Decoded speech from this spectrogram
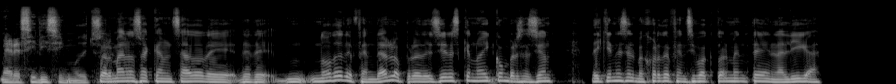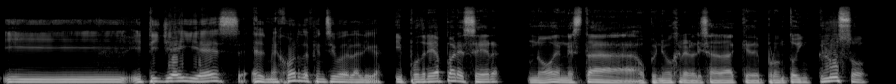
Merecidísimo, de hecho. Su hermano se ha cansado de, de- de- no de defenderlo, pero de decir es que no hay conversación de quién es el mejor defensivo actualmente en la liga. Y, y TJ es el mejor defensivo de la liga. Y podría parecer, ¿no? En esta opinión generalizada que de pronto incluso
